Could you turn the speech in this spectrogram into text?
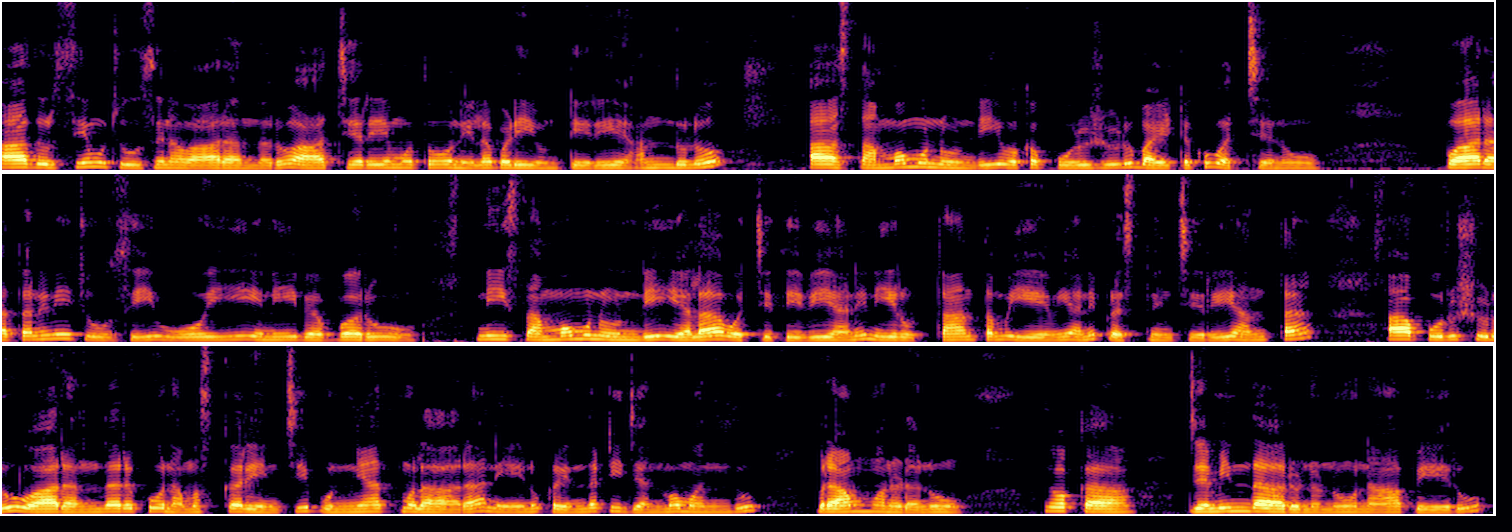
ఆ దృశ్యము చూసిన వారందరూ ఆశ్చర్యముతో నిలబడి ఉంటిరి. అందులో ఆ స్తంభము నుండి ఒక పురుషుడు బయటకు వచ్చెను. వారతనిని చూసి ఓయి నీవెవ్వరు? నీ స్తంభము నుండి ఎలా వచ్చితివి అని నీ వృత్తాంతము ఏమి అని ప్రశ్నించిరి. అంతా ఆ పురుషుడు వారందరకు నమస్కరించి పుణ్యాత్ములారా నేను క్రిందటి జన్మమందు బ్రాహ్మణుడను. ఒక జమీందారునను నా పేరు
